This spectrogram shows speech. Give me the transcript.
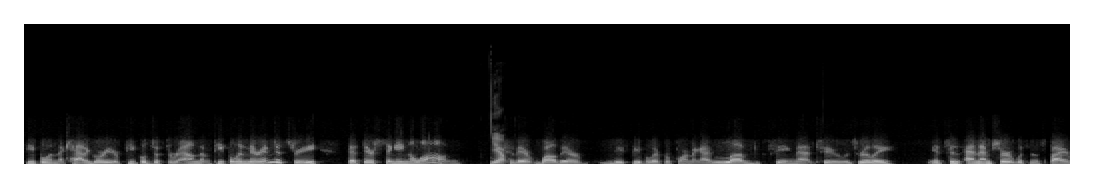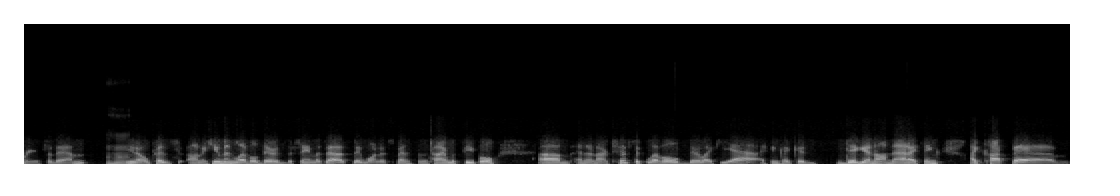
people in the category or people just around them, people in their industry that they're singing along Yep. to their while they're these people are performing. I loved seeing that too. It was really it's and I'm sure it was inspiring for them. Mm-hmm. You know, because on a human level they're the same as us. They want to spend some time with people. Um, and an artistic level, they're like, yeah, I think I could dig in on that. I think I caught the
